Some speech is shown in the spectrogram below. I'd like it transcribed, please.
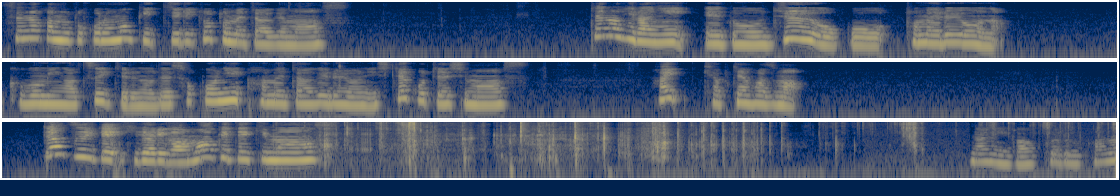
背中のところもきっちりと留めてあげます。手のひらに、えーと、銃をこう留めるようなくぼみがついてるのでそこにはめてあげるようにして固定します。はいキャプテンファズマ。では続いて左側も開けていきます。何が来るかな？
